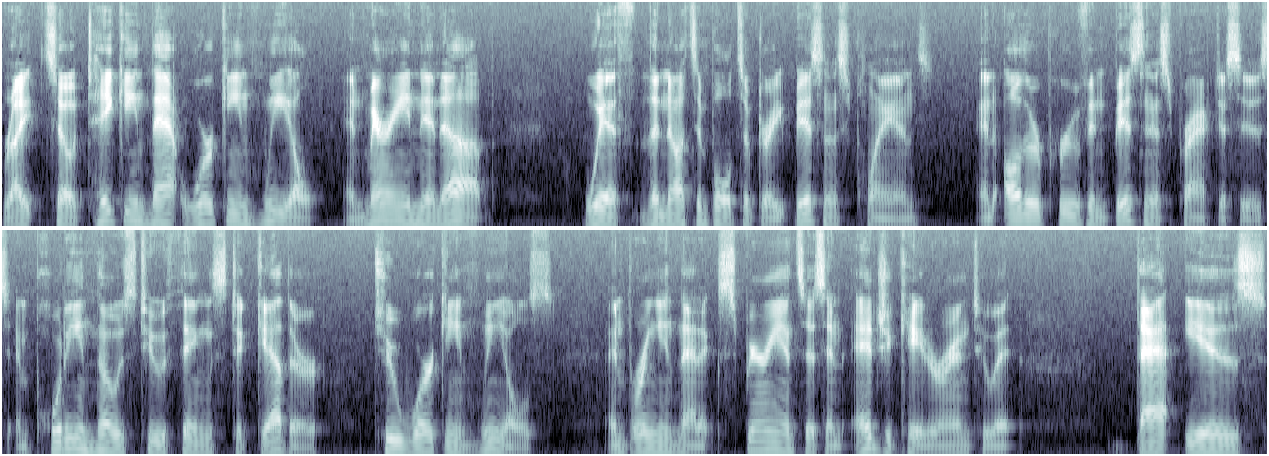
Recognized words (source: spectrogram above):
right? So taking that working wheel and marrying it up with the nuts and bolts of great business plans and other proven business practices and putting those two things together, two working wheels, and bringing that experience as an educator into it, that is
